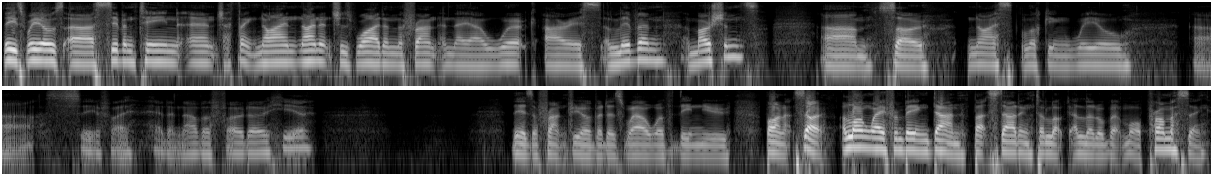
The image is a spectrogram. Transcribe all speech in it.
these wheels are 17 inch, I think 9, 9 inches wide in the front, and they are Work RS11 Emotions. Um, so nice looking wheel. Uh, see if I had another photo here. There's a front view of it as well with the new bonnet. So a long way from being done, but starting to look a little bit more promising.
